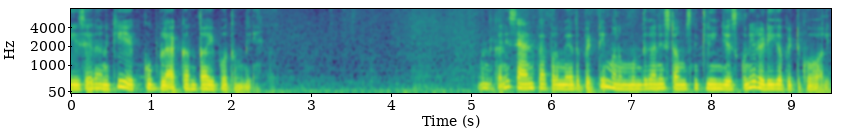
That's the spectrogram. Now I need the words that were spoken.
గీసేదానికి ఎక్కువ బ్లాక్ అంతా అయిపోతుంది. అందుకని శాండ్ పేపర్ మీద పెట్టి మనం ముందుగానే స్టంప్స్ని క్లీన్ చేసుకుని రెడీగా పెట్టుకోవాలి.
